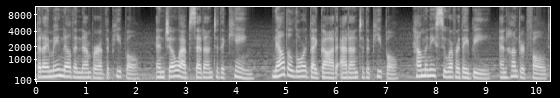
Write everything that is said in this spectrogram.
that I may know the number of the people. And Joab said unto the king, Now the Lord thy God add unto the people, how many soever they be, an hundredfold,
